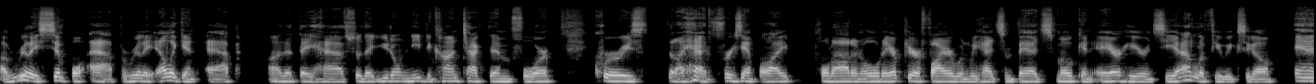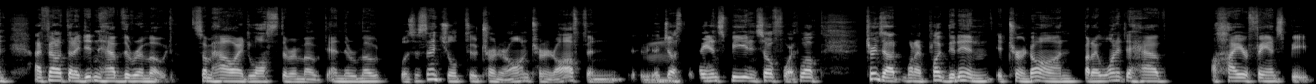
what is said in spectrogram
a really simple app a really elegant app uh, that they have so that you don't need to contact them for queries that i had. For example i pulled out an old air purifier when we had some bad smoke and air here in Seattle a few weeks ago. And I found out that I didn't have the remote. Somehow I'd lost the remote, and the remote was essential to turn it on, turn it off, and mm. adjust the fan speed and so forth. Well, turns out when I plugged it in, it turned on, but I wanted to have a higher fan speed.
